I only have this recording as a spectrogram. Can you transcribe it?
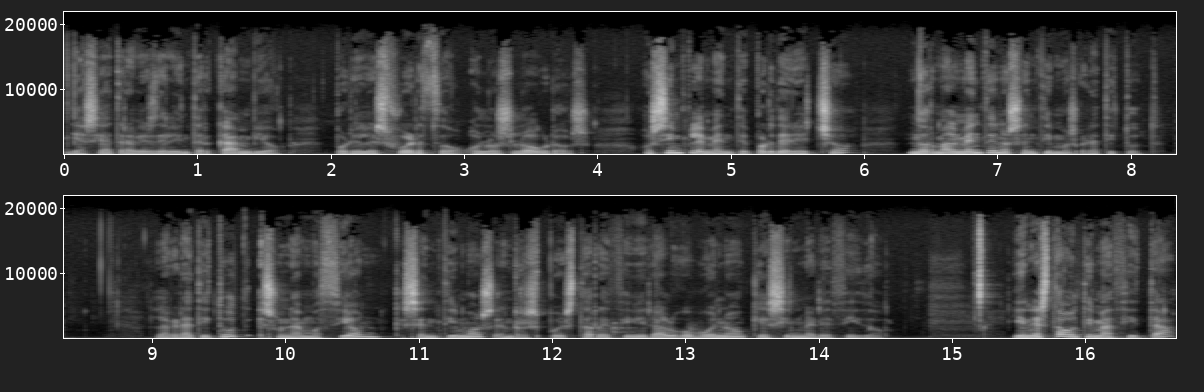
ya sea a través del intercambio, por el esfuerzo o los logros, o simplemente por derecho, normalmente nos sentimos gratitud. La gratitud es una emoción que sentimos en respuesta a recibir algo bueno que es inmerecido. Y en esta última cita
